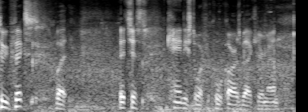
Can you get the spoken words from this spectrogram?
to be fixed but it's just candy store for cool cars back here man.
